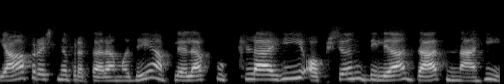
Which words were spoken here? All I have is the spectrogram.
या प्रश्न प्रकारामध्ये आपल्याला कुठलाही ऑप्शन दिला जात नाही.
